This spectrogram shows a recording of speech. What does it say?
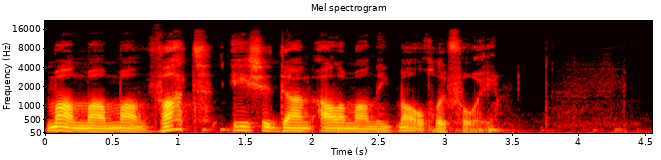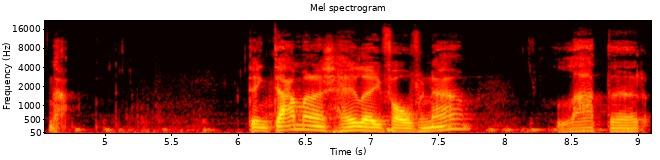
man, man, man, wat is er dan allemaal niet mogelijk voor je? Nou, denk daar maar eens heel even over na. Later.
